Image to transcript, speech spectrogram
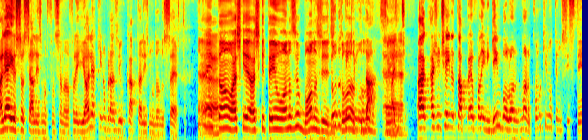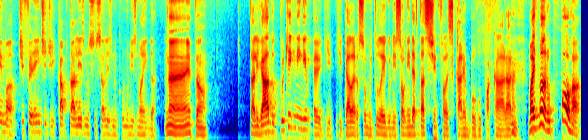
Olha aí o socialismo funcionando. Eu falei, e olha aqui no Brasil o capitalismo dando certo. É, então, acho que, acho que tem o ônus e o bônus de, de Tudo tudo, tem que tudo- mudar. Sim. A, É. gente, a, a gente ainda tá. Eu falei, ninguém bolou. Mano, como que não tem um sistema diferente de capitalismo, socialismo e comunismo ainda? É, então. Tá ligado? Por que, que ninguém. É, e- e, galera, eu sou muito leigo nisso. Alguém deve estar assistindo e falar: esse cara é burro pra caralho. Mas, mano, porra.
